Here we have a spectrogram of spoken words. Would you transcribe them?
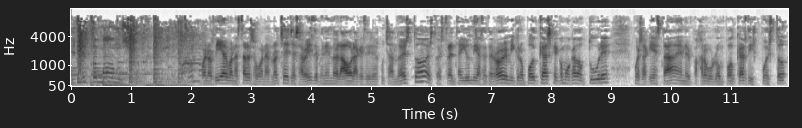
He did the Monster Mash. Buenos días, buenas tardes o buenas noches, ya sabéis, dependiendo de la hora que estéis escuchando esto. Esto es 31 días de terror, el micropodcast que como cada octubre, pues aquí está en el Pájaro Burlón Podcast dispuesto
